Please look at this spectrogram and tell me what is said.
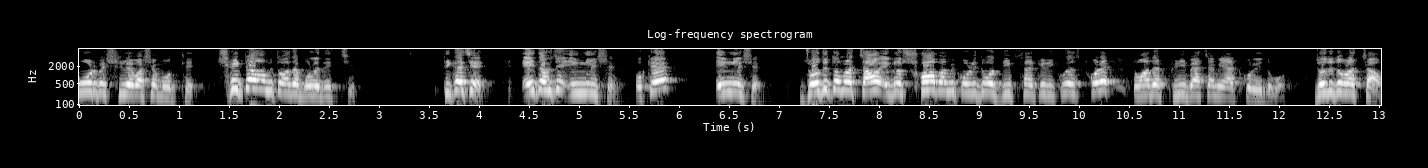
পড়বে সিলেবাসের মধ্যে, সেটাও আমি তোমাদের বলে দিচ্ছি। ঠিক আছে? এইটা হচ্ছে ইংলিশে, ওকে? ইংলিশে। যদি তোমরা চাও, এগুলো সব আমি করে দেবো দীপ স্যারকে রিকোয়েস্ট করে, তোমাদের ফ্রি ব্যাচ আমি অ্যাড করে দেবো। যদি তোমরা চাও,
